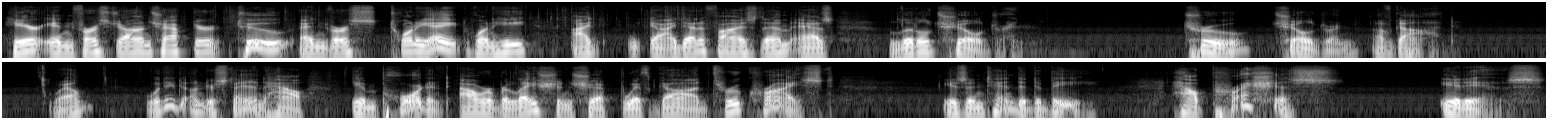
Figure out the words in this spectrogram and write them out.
here in 1 John chapter 2 and verse 28 when he identifies them as little children true children of God. Well, we need to understand how important our relationship with God through Christ is intended to be, how precious it is.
